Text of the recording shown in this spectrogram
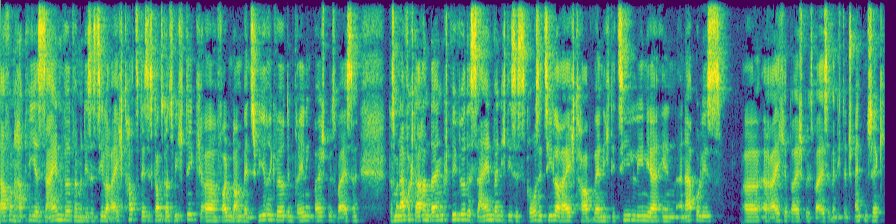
davon hat, wie es sein wird, wenn man dieses Ziel erreicht hat. Das ist ganz, ganz wichtig, äh, vor allem dann, wenn es schwierig wird im Training beispielsweise, dass man einfach daran denkt, wie würde es sein, wenn ich dieses große Ziel erreicht habe, wenn ich die Ziellinie in Annapolis äh, erreiche beispielsweise, wenn ich den Spendencheck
